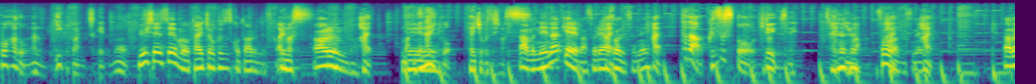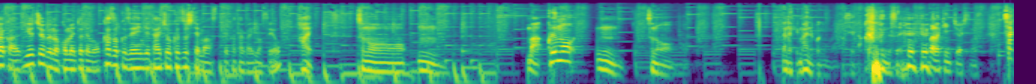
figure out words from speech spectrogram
高波動になるんでいいことなんですけれども。ゆい先生も体調崩すことあるんですか？あります。あるんだ。はい。まあ、寝ないと体調崩します。あ、まあ、寝なければそれはそうですよね、はい、ただ崩すとひどいですね。最近は。そうなんですね。はい、あなんか YouTube のコメントでも家族全員で体調崩してますって方がいますよ。はい、そのうん。まあこれもうん。そのなんだっけ前の番組も忘れた。ごめんなさい。まだ緊張してます。さっ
